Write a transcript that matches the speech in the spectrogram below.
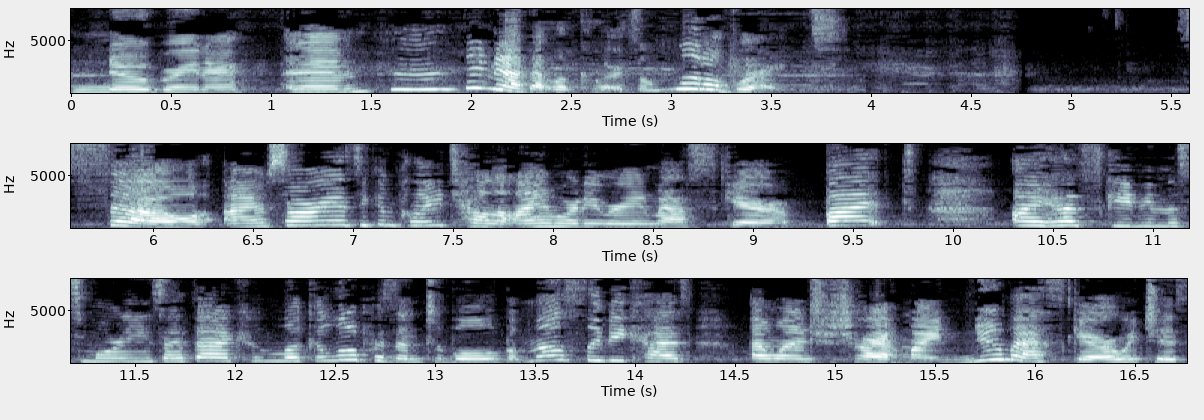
no-brainer. And then, hmm, maybe not that lip color. It's a little bright. So, I'm sorry as you can probably tell that I am already wearing mascara, but I had skating this morning so I thought I could look a little presentable, but mostly because I wanted to try out my new mascara, which is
